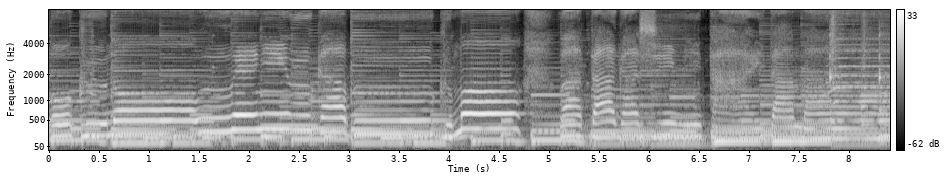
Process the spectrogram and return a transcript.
僕の上に浮かぶ雲綿菓子みたいだな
